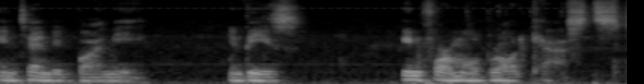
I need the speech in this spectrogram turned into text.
intended by me in these informal broadcasts.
